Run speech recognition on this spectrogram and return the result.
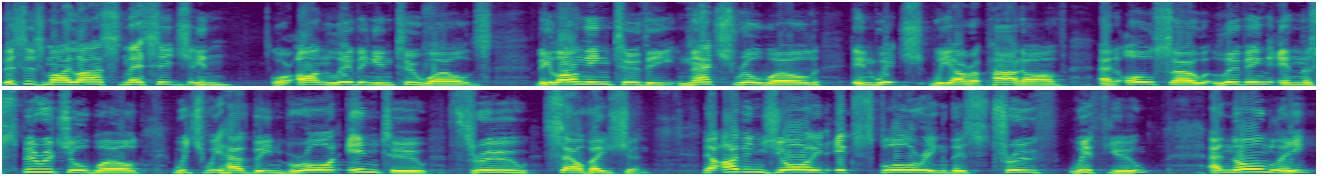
This is my last message in or on living in two worlds, belonging to the natural world in which we are a part of, and also living in the spiritual world which we have been brought into through salvation. Now, I've enjoyed exploring this truth with you, and normally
